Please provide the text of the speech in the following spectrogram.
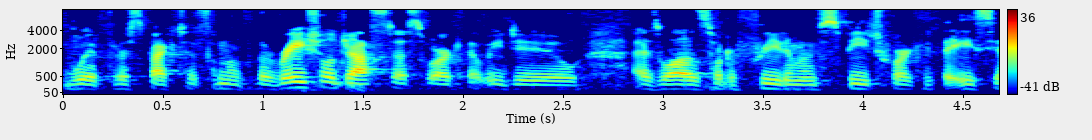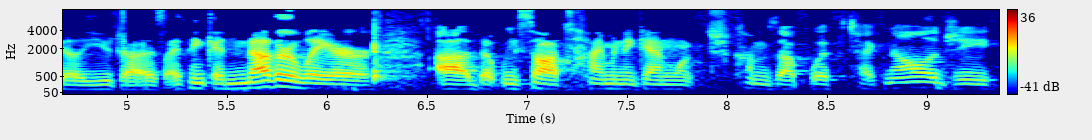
with respect to some of the racial justice work that we do, as well as sort of freedom of speech work that the ACLU does. I think another layer uh, that we saw time and again, which comes up with technology,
